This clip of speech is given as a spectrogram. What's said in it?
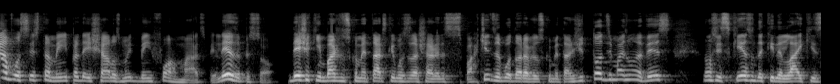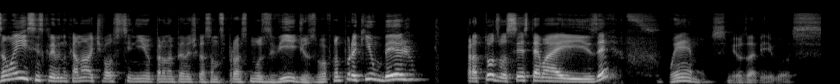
a vocês também para deixá-los muito bem informados, beleza, pessoal? Deixa aqui embaixo nos comentários o que vocês acharam dessas partidas, eu vou adorar ver os comentários de todos e mais uma vez, não se esqueçam daquele likezão aí, se inscrever no canal ativar o sininho para não perder a notificação dos próximos vídeos. Vou ficando por aqui, um beijo para todos vocês, até mais e fuemos, meus amigos.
